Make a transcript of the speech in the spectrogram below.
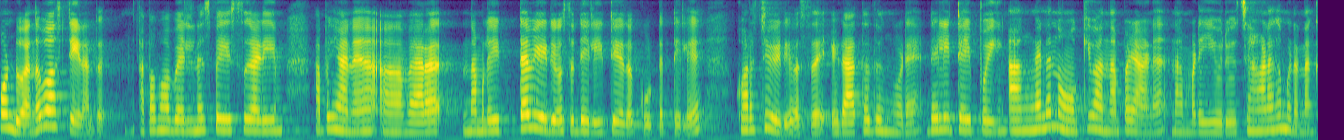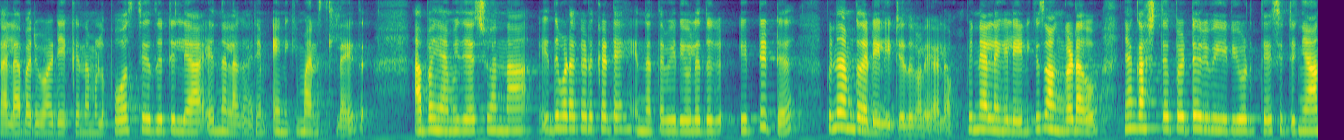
കൊണ്ടുവന്ന് പോസ്റ്റ് ചെയ്യണത്. അപ്പോൾ മൊബൈലിന്റെ സ്പേസ് കഴിയും. അപ്പോൾ ഞാൻ വേറെ നമ്മൾ ഇട്ട വീഡിയോസ് ഡിലീറ്റ് ചെയ്ത കൂട്ടത്തിൽ കുറച്ച് വീഡിയോസ് ഇടാത്തതും കൂടെ ഡിലീറ്റ് ആയിപ്പോയി അങ്ങനെ നോക്കി വന്നപ്പോഴാണ് നമ്മുടെ ഈ ഒരു ചാണകം ഇടുന്ന കലാപരിപാടിയൊക്കെ നമ്മൾ പോസ്റ്റ് ചെയ്തിട്ടില്ല എന്നുള്ള കാര്യം എനിക്ക് മനസ്സിലായത്. അപ്പോൾ ഞാൻ വിചാരിച്ചു എന്നാൽ ഇതിവിടെ എടുക്കട്ടെ ഇന്നത്തെ വീഡിയോയിൽ ഇത് ഇട്ടിട്ട് പിന്നെ നമുക്കത് ഡിലീറ്റ് ചെയ്ത് കളയാലോ. പിന്നെ അല്ലെങ്കിൽ എനിക്ക് സങ്കടമാവും ഞാൻ കഷ്ടപ്പെട്ട് ഒരു വീഡിയോ എടുത്ത് വെച്ചിട്ട് ഞാൻ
